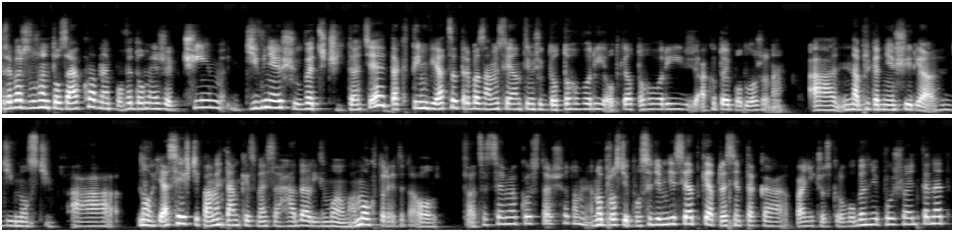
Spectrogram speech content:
treba len to základné povedomie, že čím divnejšiu vec čítate, tak tým viac sa treba zamyslieť nad tým, že kto to hovorí, odkiaľ to hovorí, ako to je podložené. A napríklad nešíria divnosti. A no, ja si ešte pamätám, keď sme sa hádali s mojou mamou, ktorá je teda o 27 rokov staršia od mňa. No proste po 70 a presne taká pani, čo skoro vôbec nepoužíva internet,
